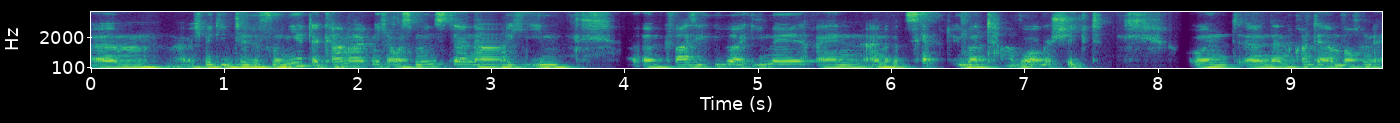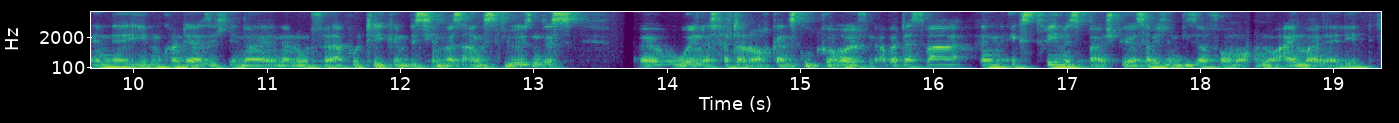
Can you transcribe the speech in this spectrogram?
ähm, habe ich mit ihm telefoniert. Der kam halt nicht aus Münster. Dann habe ich ihm äh, quasi über E-Mail ein, ein Rezept über Tavor geschickt. Und äh, dann konnte er am Wochenende eben, konnte er sich in der, in der Notfallapotheke ein bisschen was Angstlösendes äh, holen. Das hat dann auch ganz gut geholfen. Aber das war ein extremes Beispiel. Das habe ich in dieser Form auch nur einmal erlebt.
